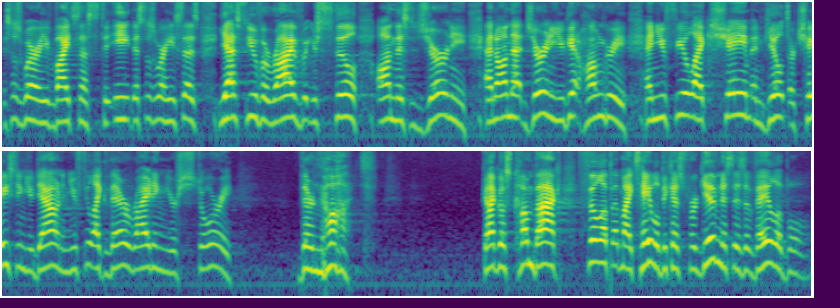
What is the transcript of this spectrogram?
This is where he invites us to eat. This is where he says, Yes, you've arrived, but you're still on this journey. And on that journey, you get hungry and you feel like shame and guilt are chasing you down, and you feel like they're writing your story. They're not. God goes, Come back, fill up at my table because forgiveness is available.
